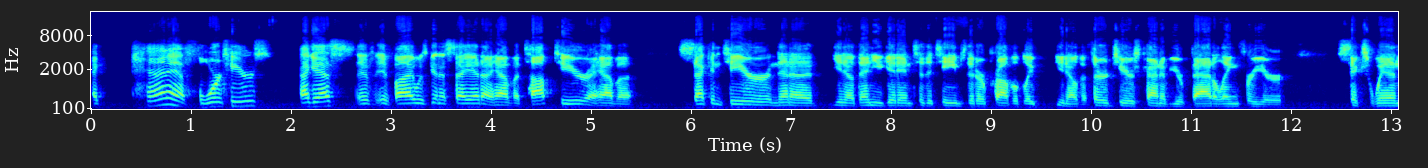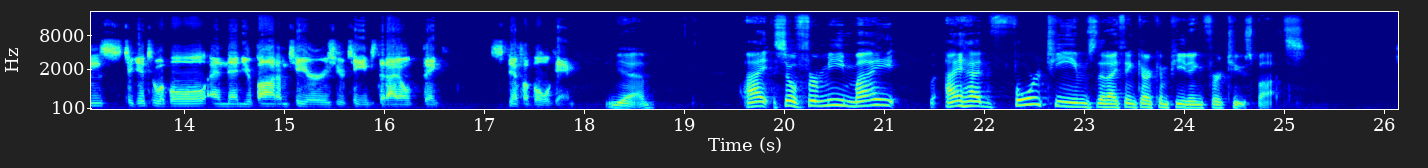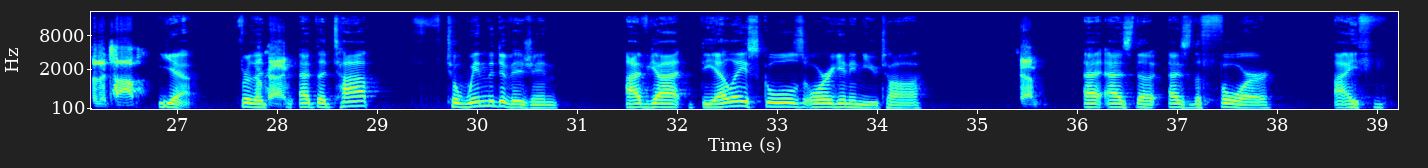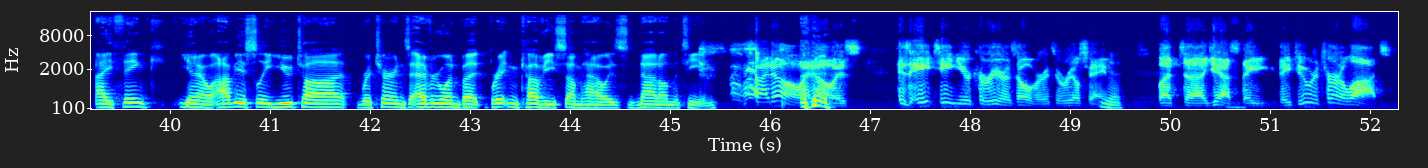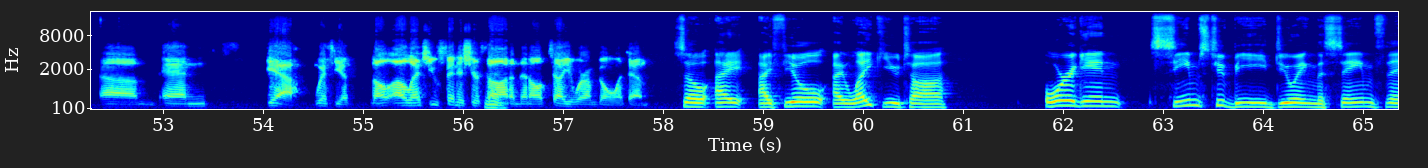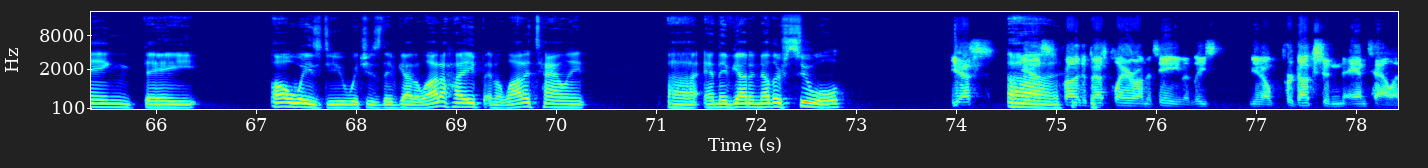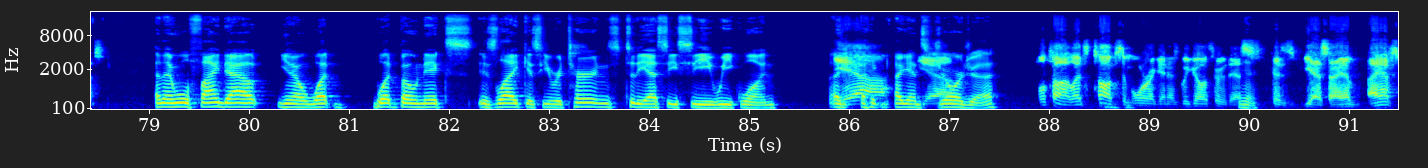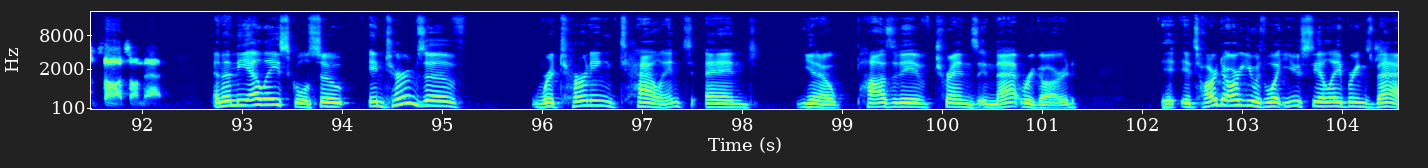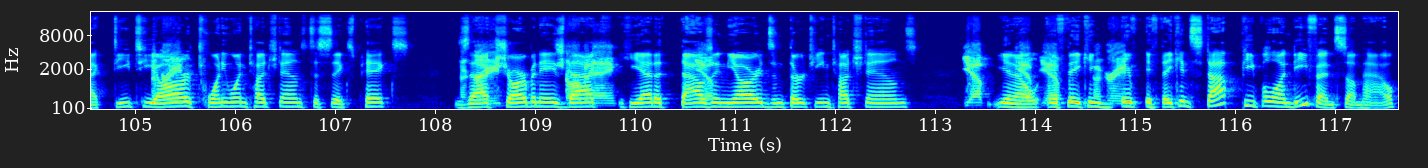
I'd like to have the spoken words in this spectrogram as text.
I kind of have four tiers, I guess. If if I was going to say it, I have a top tier, I have a second tier, and then a you know then you get into the teams that are probably you know the third tier is kind of you're battling for your six wins to get to a bowl, and then your bottom tier is your teams that I don't think sniff a bowl game. yeah. I so for me, my I had four teams that I think are competing for two spots. For the top, Yeah, for the Okay. at the top to win the division, I've got the LA schools, Oregon, and Utah a- as the as the four. I th- I think you know obviously Utah returns everyone, but Britton Covey somehow is not on the team. I know, I know. His his 18 year career is over. It's a real shame. Yeah. But uh, yes, they they do return a lot. Um, and yeah, with you. I'll, I'll let you finish your thought, and then I'll tell you where I'm going with them. So I I feel I like Utah. Oregon seems to be doing the same thing they always do, which is they've got a lot of hype and a lot of talent, uh, and they've got another Sewell. Yes, Uh, yes, probably the best player on the team, at least you know production and talent. and then we'll find out, you know, what what Bo Nix is like as he returns to the SEC Week One Yeah, against yeah. Georgia. We'll talk. Let's talk some Oregon as we go through this, because yes, I have I have some thoughts on that. And then the LA schools. So in terms of returning talent and you know positive trends in that regard, it, it's hard to argue with what UCLA brings back. DTR, Agreed. 21 touchdowns to six picks. Zach Agreed. Charbonnet's back. He had a thousand yards and 13 touchdowns. Yep, You know, Yep, yep. if they can Agreed. if, if they can stop people on defense somehow,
